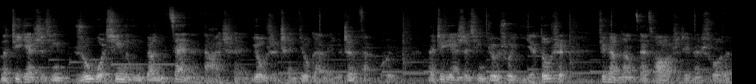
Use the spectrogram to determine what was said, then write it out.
那这件事情如果新的目标你再能达成，又是成就感的一个正反馈。那这件事情就是说也都是，就像刚才曹老师这边说的，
